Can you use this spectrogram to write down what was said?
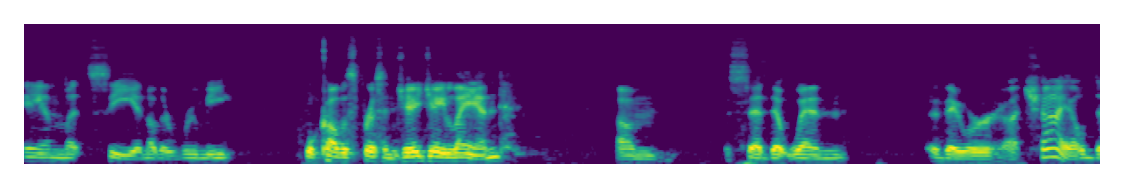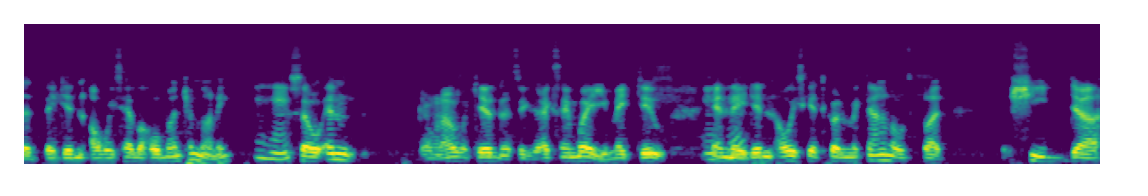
and let's see another roomie. We'll call this person JJ Land. Um, said that when they were a child, that they didn't always have a whole bunch of money. hmm So, and when I was a kid, that's the exact same way. You make do. and they didn't always get to go to McDonald's, but she'd uh,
